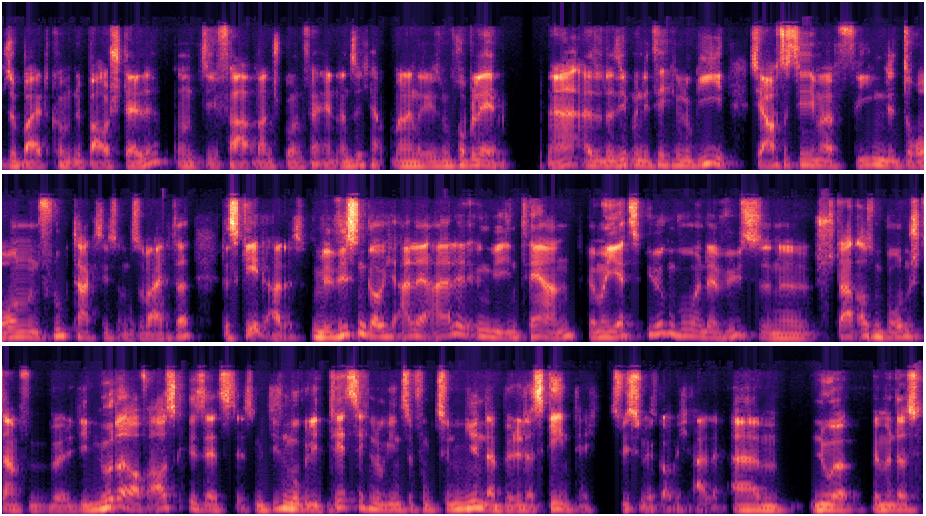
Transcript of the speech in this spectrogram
sobald kommt eine Baustelle und die Fahrbahnspuren verändern sich, hat man ein Riesenproblem. Ja, also da sieht man die Technologie. Ist ja auch das Thema fliegende Drohnen, Flugtaxis und so weiter. Das geht alles. Und wir wissen, glaube ich, alle, alle irgendwie intern, wenn man jetzt irgendwo in der Wüste eine Stadt aus dem Boden stampfen würde, die nur darauf ausgesetzt ist, mit diesen Mobilitätstechnologien zu funktionieren, dann würde das gehen. Das wissen wir, glaube ich, alle. Ähm, nur, wenn man das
